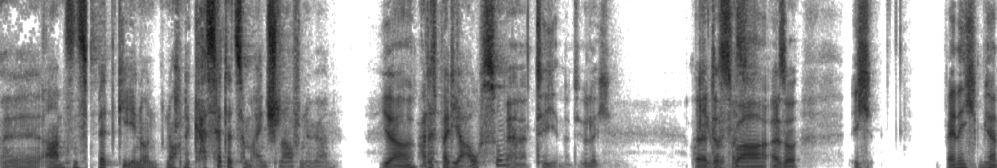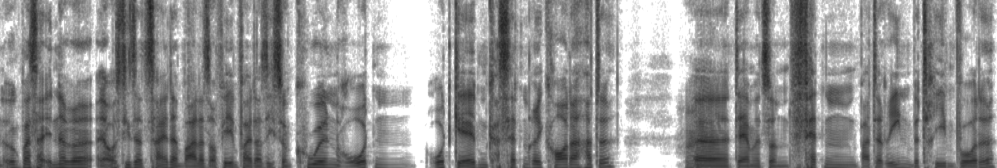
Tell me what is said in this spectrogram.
äh, abends ins Bett gehen und noch eine Kassette zum Einschlafen hören. Ja. War das bei dir auch so? Ja, natürlich. Okay, äh, das war, also ich, wenn ich mich an irgendwas erinnere äh, aus dieser Zeit, dann war das auf jeden Fall, dass ich so einen coolen roten, rot-gelben Kassettenrekorder hatte, hm. äh, der mit so einen fetten Batterien betrieben wurde.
